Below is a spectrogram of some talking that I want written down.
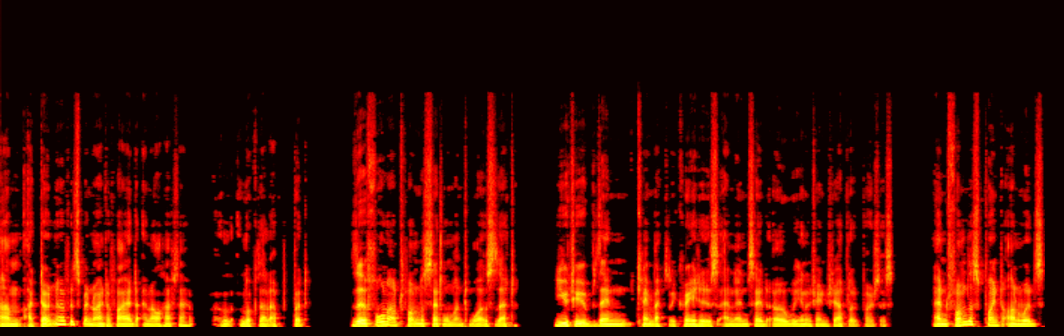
Um, I don't know if it's been ratified, and I'll have to look that up. But the fallout from the settlement was that YouTube then came back to the creators and then said, oh, we're going to change the upload process. And from this point onwards,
